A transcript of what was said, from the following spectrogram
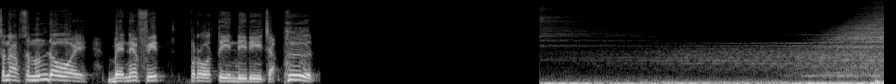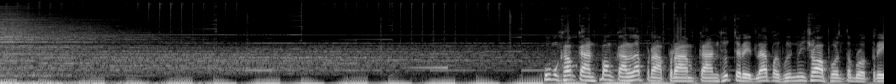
สนับสนุนโดย Benefit โปรตีนดีๆ จากพืช ผู้บังคับการป้องกันและปราบปรามการทุจริตและประพฤติมิชอบพลตำรวจตรี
